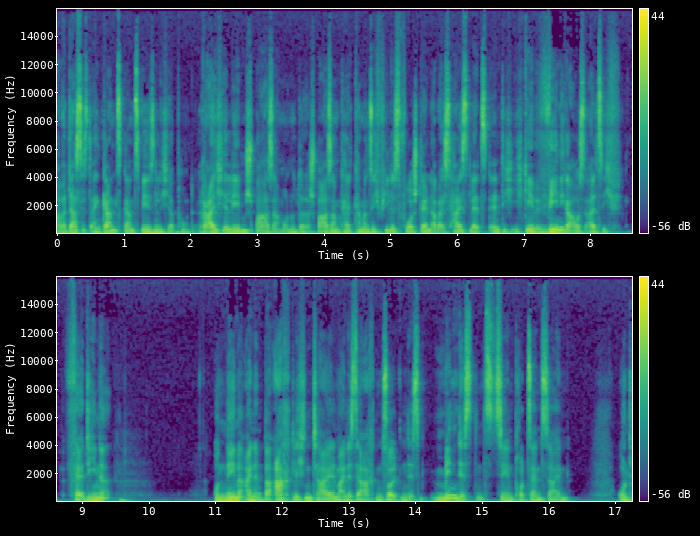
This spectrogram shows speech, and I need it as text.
aber das ist ein ganz, ganz wesentlicher Punkt. Reiche leben sparsam und unter der Sparsamkeit kann man sich vieles vorstellen, aber es heißt letztendlich, ich gebe weniger aus, als ich verdiene und nehme einen beachtlichen Teil, meines Erachtens sollten es mindestens 10% sein, und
